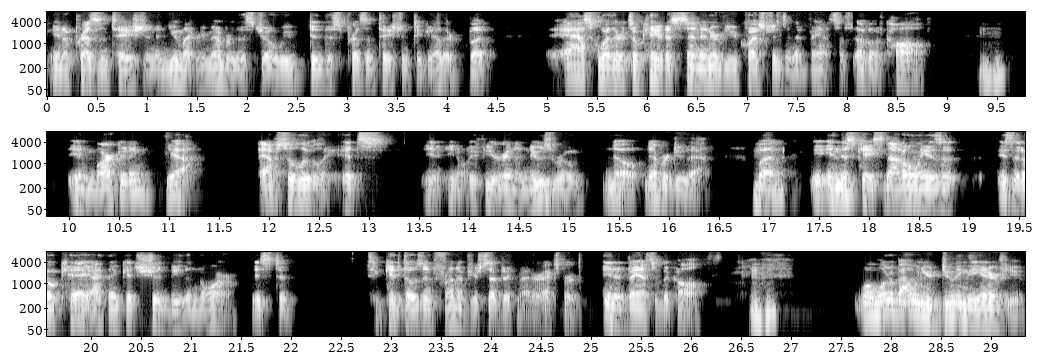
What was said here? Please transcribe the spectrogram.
in a presentation and you might remember this Joe we did this presentation together but ask whether it's okay to send interview questions in advance of, of a call. Mm-hmm. In marketing, yeah, absolutely. It's you know if you're in a newsroom, no, never do that. Mm-hmm. But in this case, not only is it is it okay, I think it should be the norm is to to get those in front of your subject matter expert in advance of the call. Mm-hmm. Well, what about when you're doing the interview?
